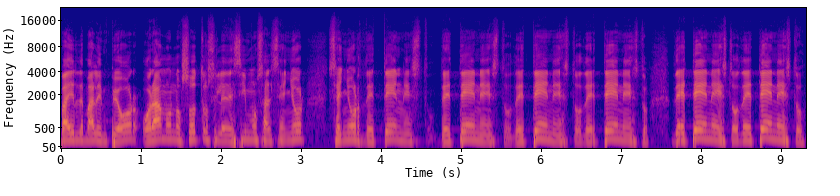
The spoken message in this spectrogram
va a ir de mal en peor. Oramos nosotros y le decimos al Señor, Señor, detén esto, detén esto, detén esto, detén esto, detén esto, detén esto.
